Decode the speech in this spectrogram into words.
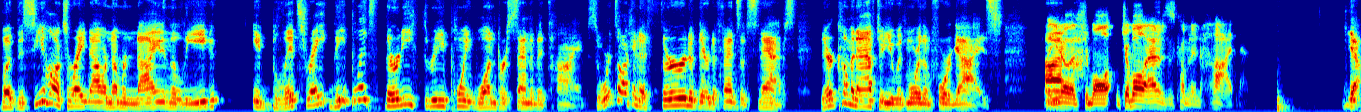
But the Seahawks right now are number nine in the league. It blitz rate, they blitz 33.1% of the time. So we're talking a third of their defensive snaps. They're coming after you with more than four guys. And you Uh, know that Jamal Jamal Adams is coming in hot. yeah,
